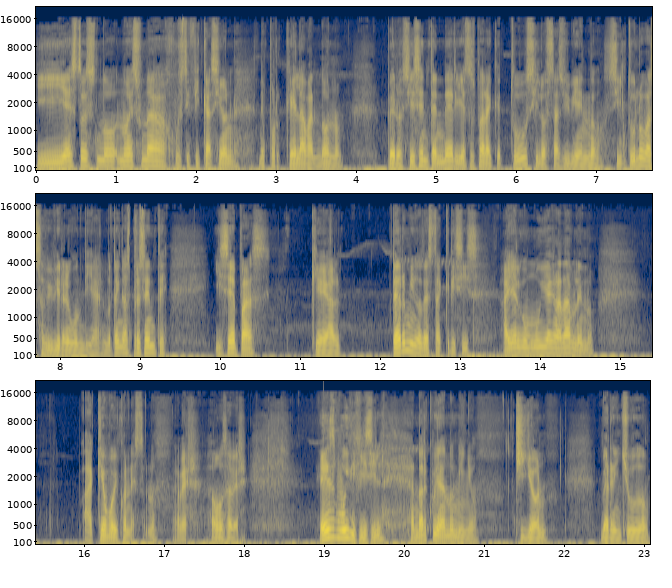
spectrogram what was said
Y esto es, no, no es una justificación de por qué el abandono, pero sí es entender, y esto es para que tú, si lo estás viviendo, si tú lo vas a vivir algún día, lo tengas presente y sepas que al término de esta crisis hay algo muy agradable, ¿no? ¿A qué voy con esto, no? A ver, vamos a ver. Es muy difícil andar cuidando a un niño, chillón, berrinchudo,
